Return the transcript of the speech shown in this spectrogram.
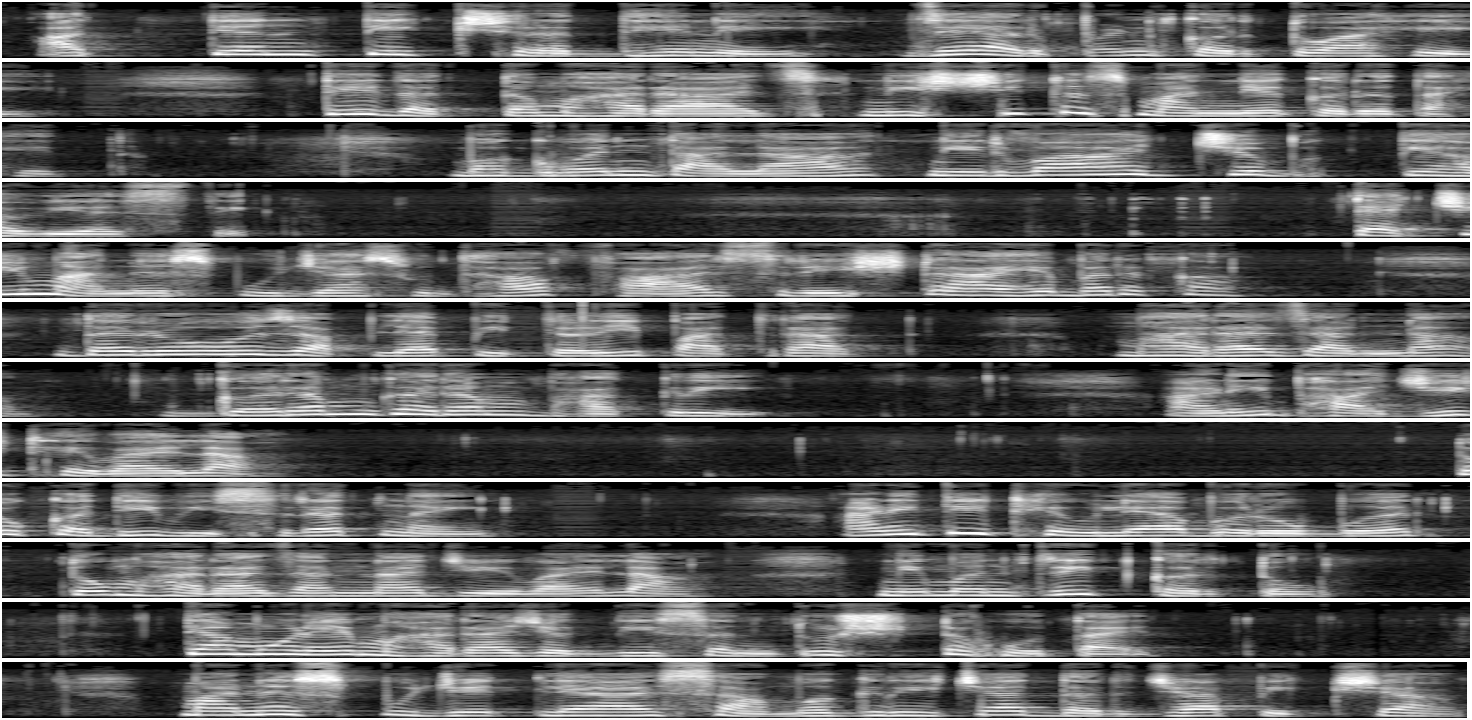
आत्यंतिक श्रद्धेने जे अर्पण करतो आहे ते दत्त महाराज निश्चितच मान्य करत आहेत. भगवंताला निर्वाज्य भक्ती हवी असते. त्याची मानसपूजा सुद्धा फार श्रेष्ठ आहे बरं का? दररोज आपल्या पितळी पात्रात महाराजांना गरम गरम भाकरी आणि भाजी ठेवायला तो कधी विसरत नाही. आणि ती ठेवल्याबरोबर तो महाराजांना जेवायला निमंत्रित करतो. त्यामुळे महाराज अगदी संतुष्ट होत आहेत मानसपूजेतल्या सामग्रीच्या दर्जापेक्षा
